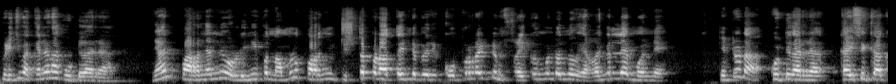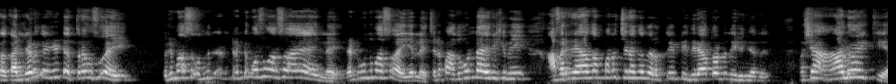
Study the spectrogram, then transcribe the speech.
പിടിച്ചു വെക്കലടാ കൂട്ടുകാരാ. ഞാൻ പറഞ്ഞതേ ഉള്ളൂ. ഇനിയിപ്പോ നമ്മൾ പറഞ്ഞിട്ട് ഇഷ്ടപ്പെടാത്തതിന്റെ പേര് കോപ്പറേറ്റും സ്ട്രൈക്കും കൊണ്ടൊന്നും ഇറങ്ങല്ലേ മോനെ? കേട്ടോടാ കൂട്ടുകാരാ. കൈസിക്കാക്ക കല്യാണം കഴിഞ്ഞിട്ട് എത്ര ദിവസമായി? ഒരു മാസം ഒന്ന് രണ്ട് മാസം ആയല്ലേ രണ്ട് മൂന്ന് മാസം ആയി അല്ലേ ചിലപ്പോൾ അതുകൊണ്ടായിരിക്കും ഈ അവരാധം പറച്ചിലൊക്കെ നിർത്തിയിട്ട് ഇതിനകത്തോട്ട് തിരിഞ്ഞത്. പക്ഷെ ആലോചിക്കുക.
